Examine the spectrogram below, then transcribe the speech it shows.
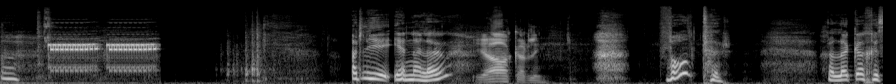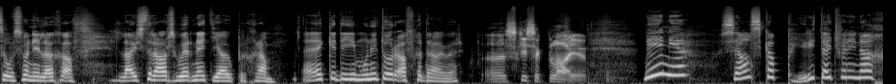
Ah. Atlie, een hallo. Ja, Karlin. Walter. Gelukkig is ons van die lug af. Luisteraars hoor net jou program. Ek het die monitor afgedraai hoor. Uh, Skus ek pla jou. Nee nee, selskap hierdie tyd van die nag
